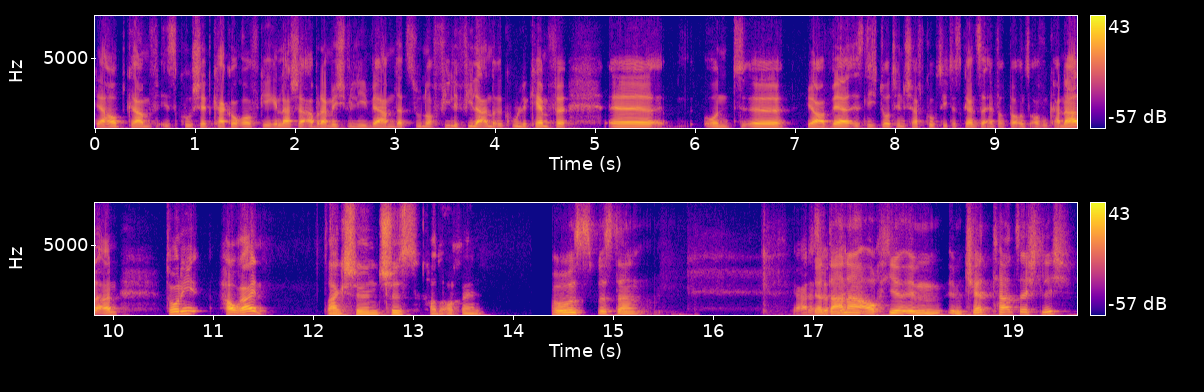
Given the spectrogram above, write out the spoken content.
Der Hauptkampf ist Kushit Kakorov gegen Lascha Abramishvili. Wir haben dazu noch viele, viele andere coole Kämpfe. Und ja, wer es nicht dorthin schafft, guckt sich das Ganze einfach bei uns auf dem Kanal an. Toni, hau rein. Dankeschön, tschüss, haut auch rein. Us, bis dann. Ja, der Dana auch hier im, im Chat tatsächlich.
